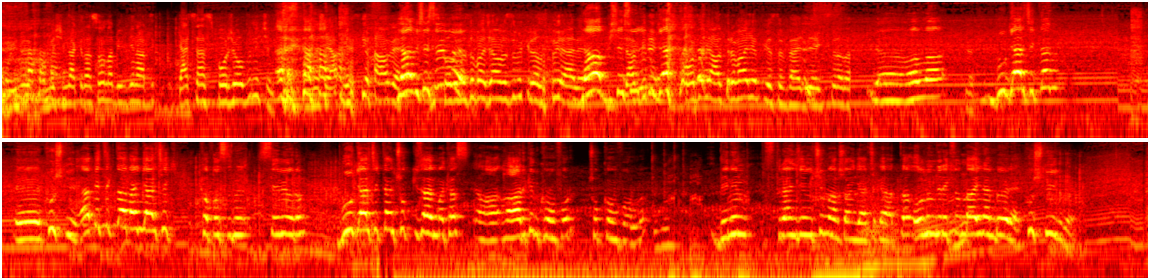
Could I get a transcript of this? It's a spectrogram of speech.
oyunu 15 dakikadan sonra bildiğin artık Gerçi sen sporcu olduğun için sana şey yapmıyorsun abi. Ya bir şey söyleyeyim mi? Kolumuzu bacağımızı mı kıralım yani? Ya bir şey sen söyleyeyim bir mi? Gel. orada bir antrenman yapıyorsun bence ekstradan. Ya valla bu gerçekten e, kuş tüyü. Ya bir tık daha ben gerçek kafasını seviyorum. Bu gerçekten çok güzel bir makas. Ha- harika bir konfor. Çok konforlu. Benim Strange 3'üm var şu an gerçek hayatta. Onun direksiyonu da aynen böyle. Kuş tüyü gibi.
